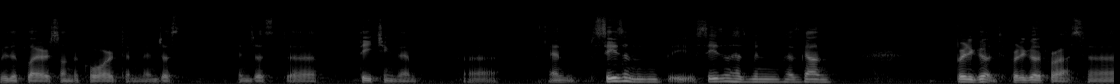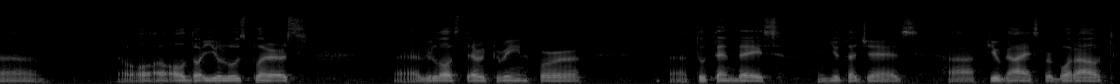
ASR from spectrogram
with the players on the court and, and just and just uh, teaching them. Uh, and season season has been has gone pretty good, pretty good for us. Uh, although you lose players uh, we lost Eric Green for uh, two 10 days in Utah Jazz. A uh, few guys were bought out.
